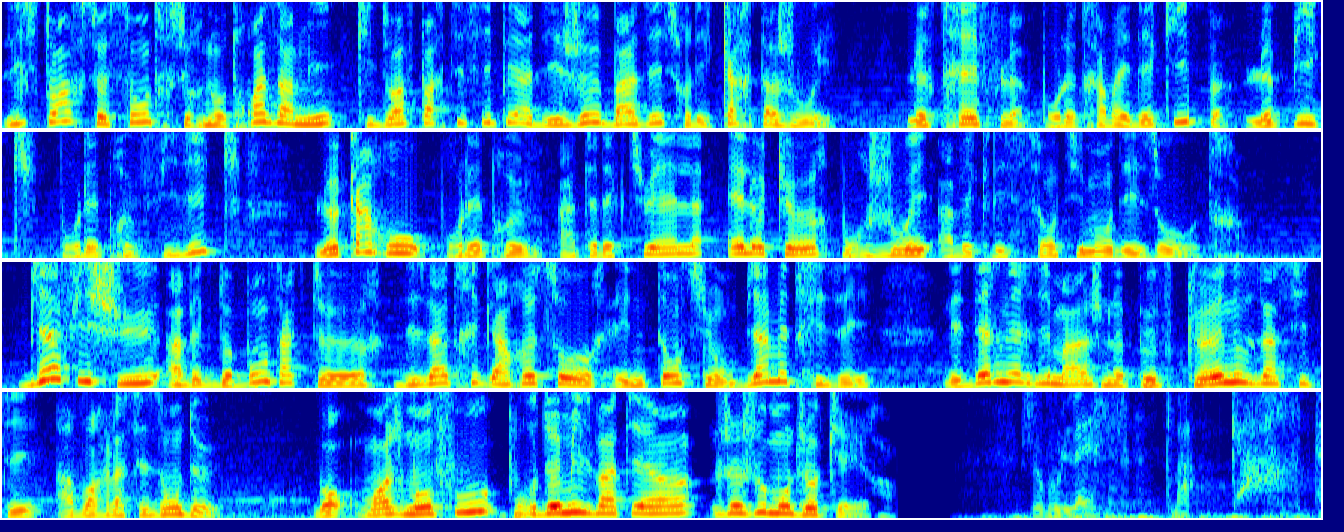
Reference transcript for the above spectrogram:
l'histoire se centre sur nos trois amis qui doivent participer à des jeux basés sur les cartes à jouer. Le trèfle pour le travail d'équipe, le pic pour l'épreuve physique, le carreau pour l'épreuve intellectuelle et le cœur pour jouer avec les sentiments des autres. Bien fichu, avec de bons acteurs, des intrigues à ressort et une tension bien maîtrisée, les dernières images ne peuvent que nous inciter à voir la saison 2. Bon, moi je m'en fous, pour 2021, je joue mon Joker. Je vous laisse ma carte.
